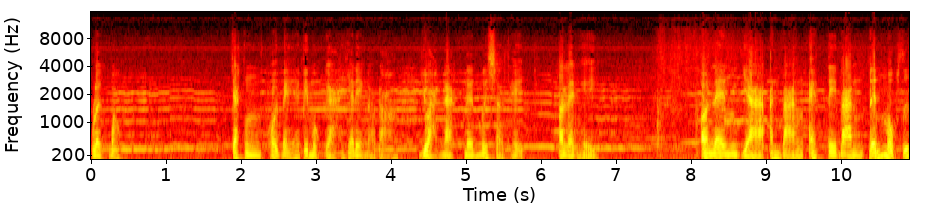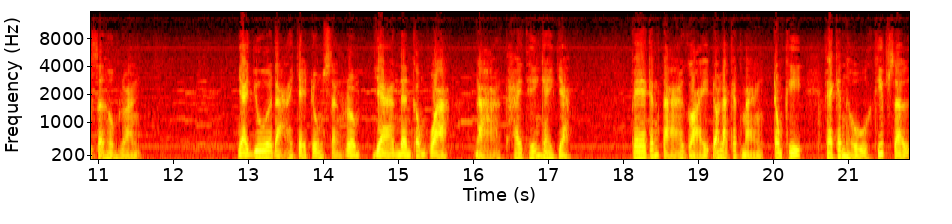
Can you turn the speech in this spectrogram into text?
Glenbock, Chắc hồi bé bị một gã da đen nào đó Dọa nạt nên mới sợ thế. Olen nghĩ. Olen và anh bạn Esteban đến một xứ sở hỗn loạn. Nhà vua đã chạy trốn sang Rome và nền Cộng hòa đã thay thế ngay vàng. Phe cánh tả gọi đó là cách mạng, trong khi phe cánh hữu khiếp sợ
